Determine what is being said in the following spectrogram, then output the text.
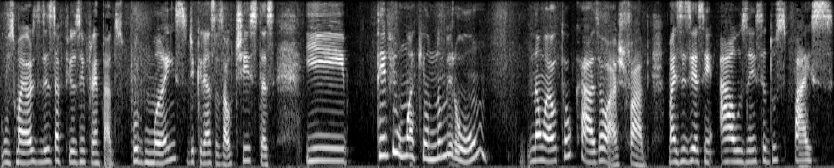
os maiores desafios enfrentados por mães de crianças autistas e teve uma que o número um não é o teu caso, eu acho, Fábio, mas dizia assim a ausência dos pais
